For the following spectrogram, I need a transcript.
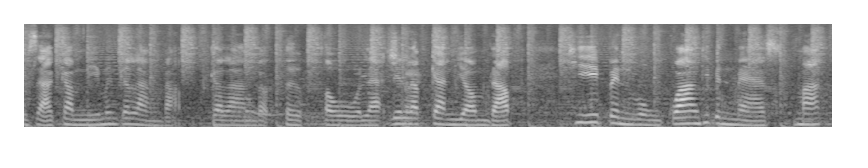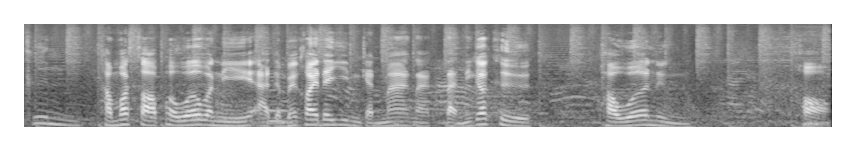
อุตสาหกรรมนี้มันกำลังแบบกำลังแบบเติบโต และได้รับการยอมรับที่เป็นวงกว้างที่เป็นแมสมากขึ้นคำว่าซอฟต์พาวเวอร์วันนี้อาจจะไม่ค่อยได้ยินกันมากนะ แต่นี่ก็คือ power หนึ่งของ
